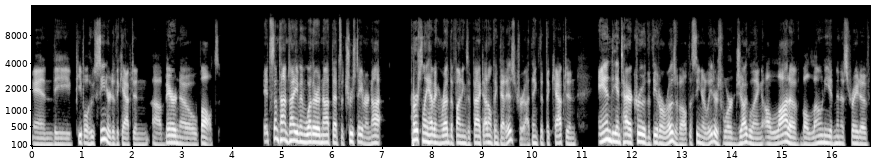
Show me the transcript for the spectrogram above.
and the people who senior to the captain uh, bear no faults. It's sometimes not even whether or not that's a true statement or not. Personally, having read the findings of fact, I don't think that is true. I think that the captain and the entire crew of the Theodore Roosevelt, the senior leaders, were juggling a lot of baloney administrative.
